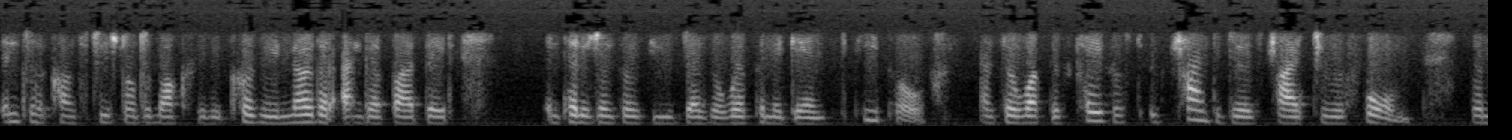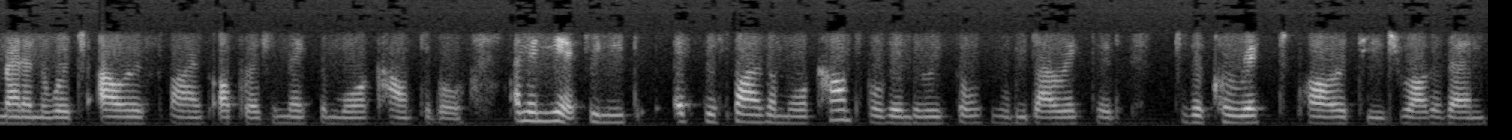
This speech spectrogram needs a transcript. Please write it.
into a constitutional democracy because we know that under apartheid, intelligence was used as a weapon against people. And so what this case is trying to do is try to reform the manner in which our spies operate and make them more accountable. And then, yes, we need, if the spies are more accountable, then the resources will be directed to the correct priorities rather than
